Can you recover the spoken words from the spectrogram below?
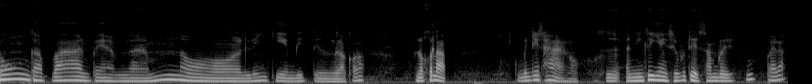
บ้องกลับบ้านไปอาบน้ำนอนเล่นเกมนิดนึงแล้วก็แล้วก็หลับไม่ได้ถ่ายหรอกคือ อันนี้ก็ยังใช้ฟุตเทจซ้ำเลยไปละ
